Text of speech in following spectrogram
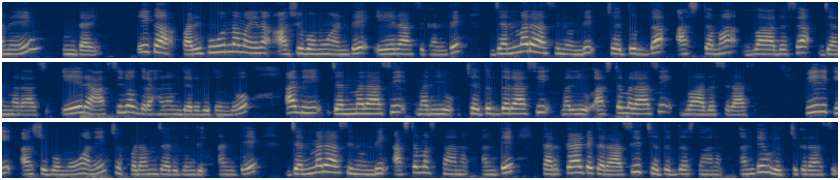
అనేవి ఉంటాయి. ఇక పరిపూర్ణమైన అశుభము అంటే ఏ రాశి కంటే జన్మరాశి నుండి చతుర్థ అష్టమ ద్వాదశ జన్మరాశి ఏ రాశిలో గ్రహణం జరుగుతుందో అది జన్మరాశి మరియు చతుర్థ రాశి మరియు అష్టమ రాశి ద్వాదశ రాశి. వీరికి అశుభము అని చెప్పడం జరిగింది. అంటే జన్మరాశి నుండి అష్టమ స్థానం అంటే కర్కాటక రాశి చతుర్థ స్థానం అంటే వృశ్చిక రాశి.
